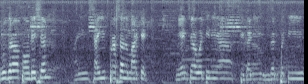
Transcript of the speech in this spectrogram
रुद्रा फाउंडेशन आणि साई प्रसाद मार्केट यांच्या वतीने या ठिकाणी गणपती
